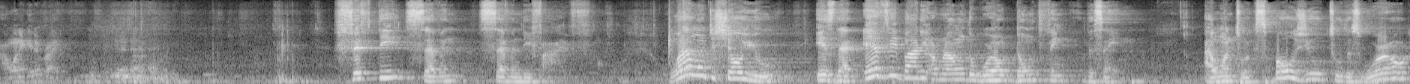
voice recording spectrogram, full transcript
I want to get it right. 5775. What I want to show you is that everybody around the world don't think the same. I want to expose you to this world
